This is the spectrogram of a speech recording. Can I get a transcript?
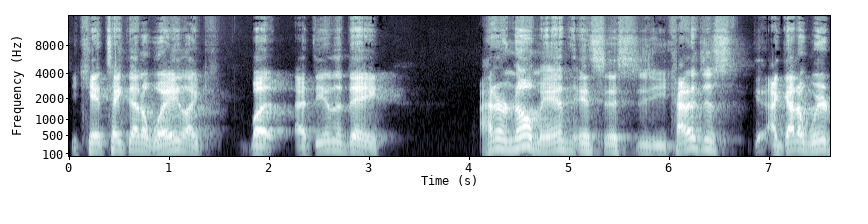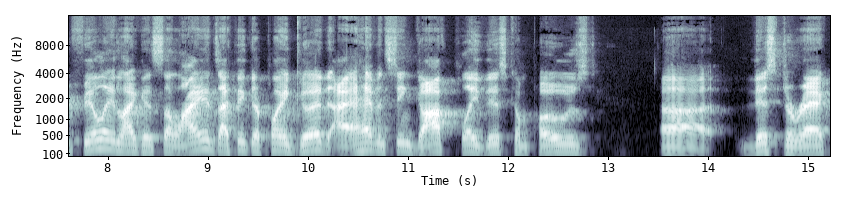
you can't take that away. Like, but at the end of the day, I don't know, man. It's it's you kind of just I got a weird feeling like it's the Lions. I think they're playing good. I haven't seen Goff play this composed, uh, this direct.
